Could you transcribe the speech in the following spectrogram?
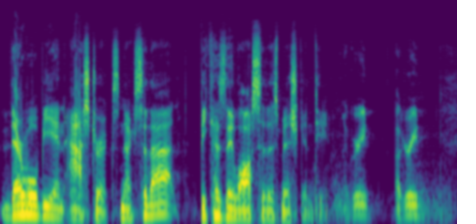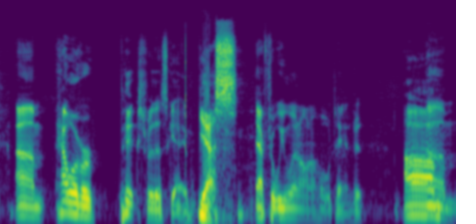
There will be an asterisk next to that because they lost to this Michigan team. Agreed. Agreed. Um, however, picks for this game Yes. after we went on a whole tangent. Go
